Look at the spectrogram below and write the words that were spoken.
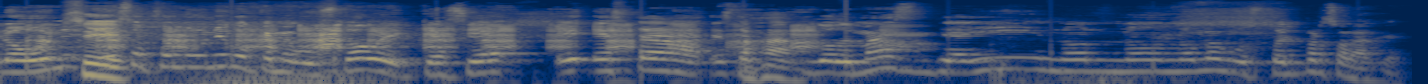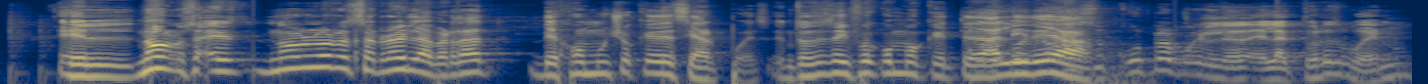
lo único, Sí. eso fue lo único que me gustó, güey, que hacía e- esta, esta, Ajá. lo demás de ahí no, no, no me gustó el personaje. El, no, o sea, es- no lo desarrolló y la verdad dejó mucho que desear, pues. Entonces ahí fue como que te da la no idea. es su culpa porque el, el actor es bueno.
